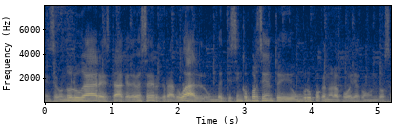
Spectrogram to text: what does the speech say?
En segundo lugar está que debe ser gradual, un 25%, y un grupo que no lo apoya con un 12%.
